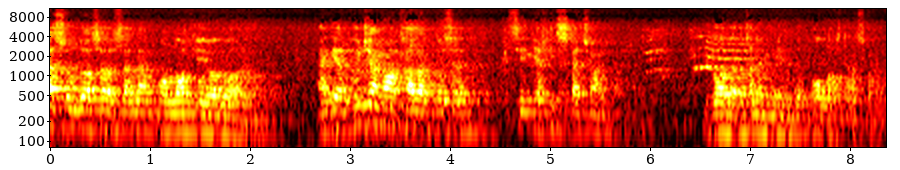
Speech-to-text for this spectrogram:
Rasululloh sollallohu alayhi vasallam Allohga yolvordi. Agar bu jamoat halok bo'lsa, senga hech qachon ibodat qilinmaydi deb Allohdan so'radi.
